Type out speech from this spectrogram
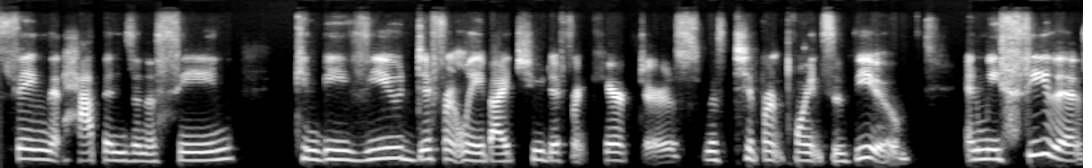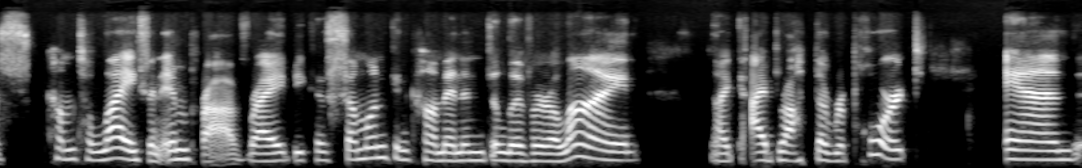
thing that happens in a scene can be viewed differently by two different characters with different points of view. And we see this come to life in improv, right? Because someone can come in and deliver a line, like, I brought the report. And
